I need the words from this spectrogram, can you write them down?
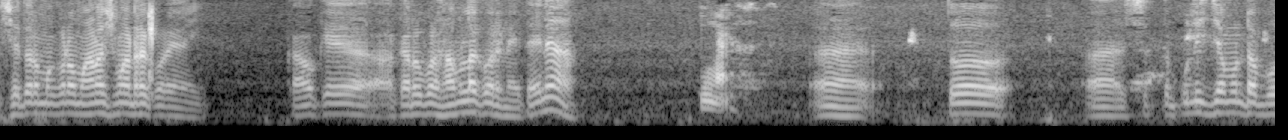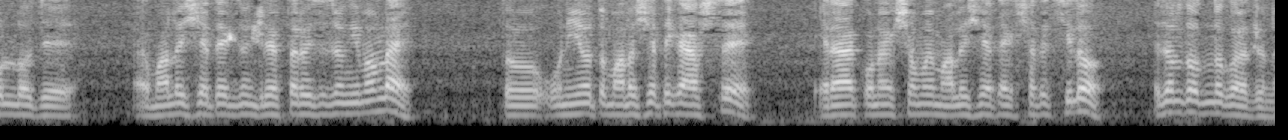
সে তো আমার কোনো মানুষ মার্ডার করে নাই কাউকে কারোর উপর হামলা করে নাই তাই না? তো পুলিশ যেমনটা বলল যে মালয়েশিয়াতে একজন গ্রেফতার হয়েছে জঙ্গি মামলায়। তো উনিও তো মালয়েশিয়া থেকে আসছে। এরা কোনো এক সময় মালয়েশিয়াতে একসাথে ছিল। এজন্য তদন্ত করার জন্য।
